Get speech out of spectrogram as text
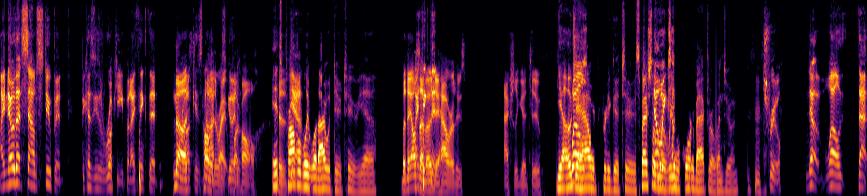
I know that sounds stupid because he's a rookie, but I think that no, Gronk it's is probably not the right good. call. It's probably what I would do too. Yeah, But they also I have OJ that- Howard, who's actually good too. yeah. OJ Well, Howard's pretty good too, especially knowing with a Tom- real quarterback throw into him. Mm-hmm. true. No, well, that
